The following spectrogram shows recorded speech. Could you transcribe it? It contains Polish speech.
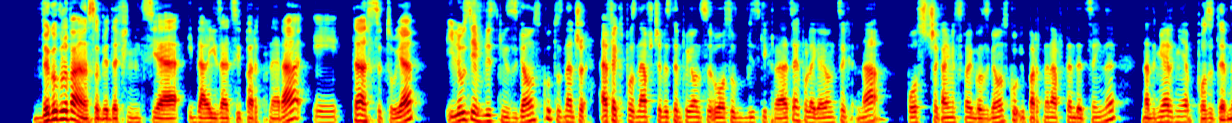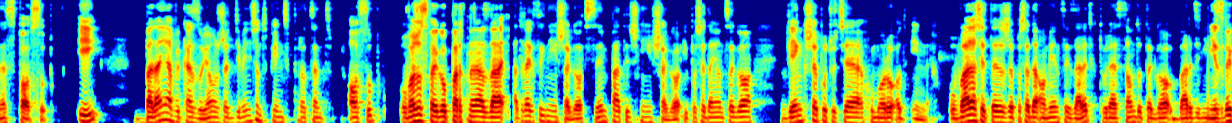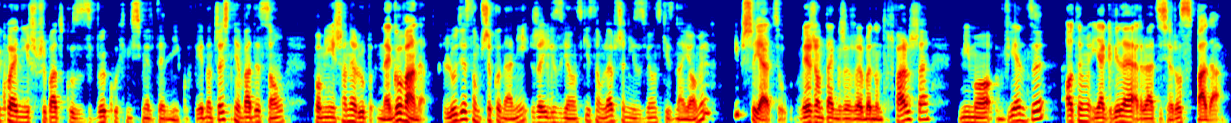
Wygooglowałem sobie definicję idealizacji partnera i teraz cytuję. Iluzje w bliskim związku to znaczy efekt poznawczy występujący u osób w bliskich relacjach polegających na postrzeganiu swojego związku i partnera w tendencyjny, nadmiernie pozytywny sposób. I badania wykazują, że 95% osób uważa swojego partnera za atrakcyjniejszego, sympatyczniejszego i posiadającego większe poczucie humoru od innych. Uważa się też, że posiada on więcej zalet, które są do tego bardziej niezwykłe niż w przypadku zwykłych nieśmiertelników. Jednocześnie wady są pomniejszane lub negowane. Ludzie są przekonani, że ich związki są lepsze niż związki znajomych i przyjaciół. Wierzą także, że będą trwalsze, mimo wiedzy o tym, jak wiele relacji się rozpada.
